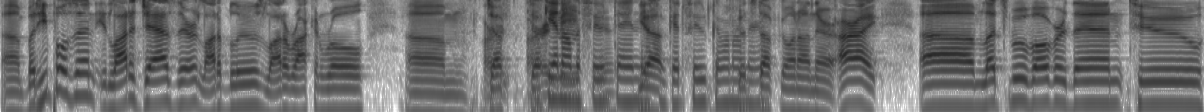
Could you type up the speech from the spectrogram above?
Um, but he pulls in a lot of jazz there, a lot of blues, a lot of rock and roll. Um, Jeff, Jeff get on the food yeah. thing. There's Yeah. some good food going on. good there. stuff going on there. All right, um, let's move over then to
